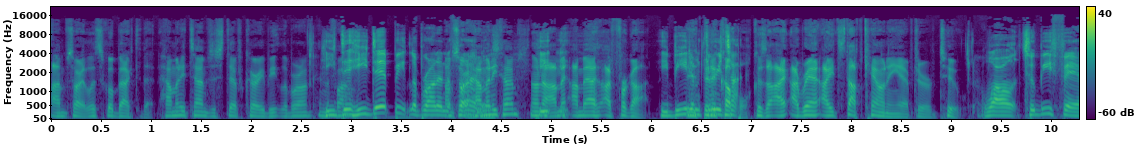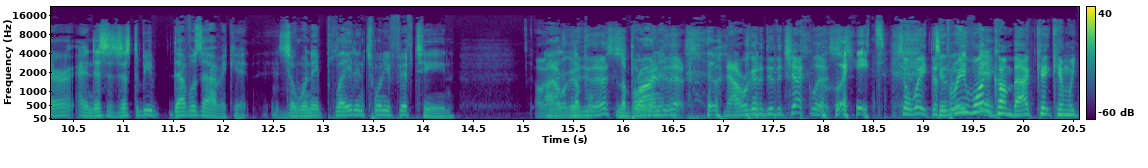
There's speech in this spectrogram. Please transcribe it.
I, am sorry. Let's go back to that. How many times did Steph Curry beat LeBron? He finals? did. He did beat LeBron in I'm sorry. How many times? No, no. He- I'm, I'm, I forgot. He beat There's him been three a couple because I, I ran. I stopped counting after two. Well, to be fair, and this is just to be devil's advocate. So mm-hmm. when they played in 2015, Oh, now Uh, we're going to LeBron- do this. LeBron. we're do this. Now we're going to do the checklist. wait. So wait, the three-one comeback. Can, can we?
